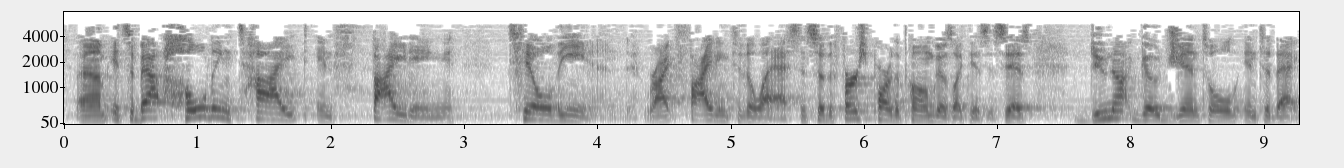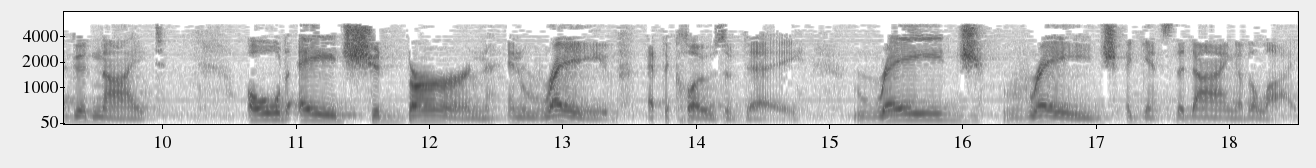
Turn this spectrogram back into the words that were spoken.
Um, it's about holding tight and fighting till the end, right? Fighting to the last. And so the first part of the poem goes like this. It says, Do not go gentle into that good night Old age should burn and rave at the close of day. Rage, rage against the dying of the light.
